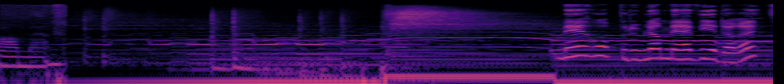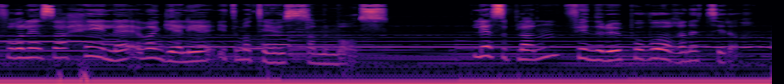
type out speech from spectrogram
Amen. Vi håper du blir med videre for å lese hele evangeliet etter Matteus sammen med oss. Leseplanen finner du på våre nettsider.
